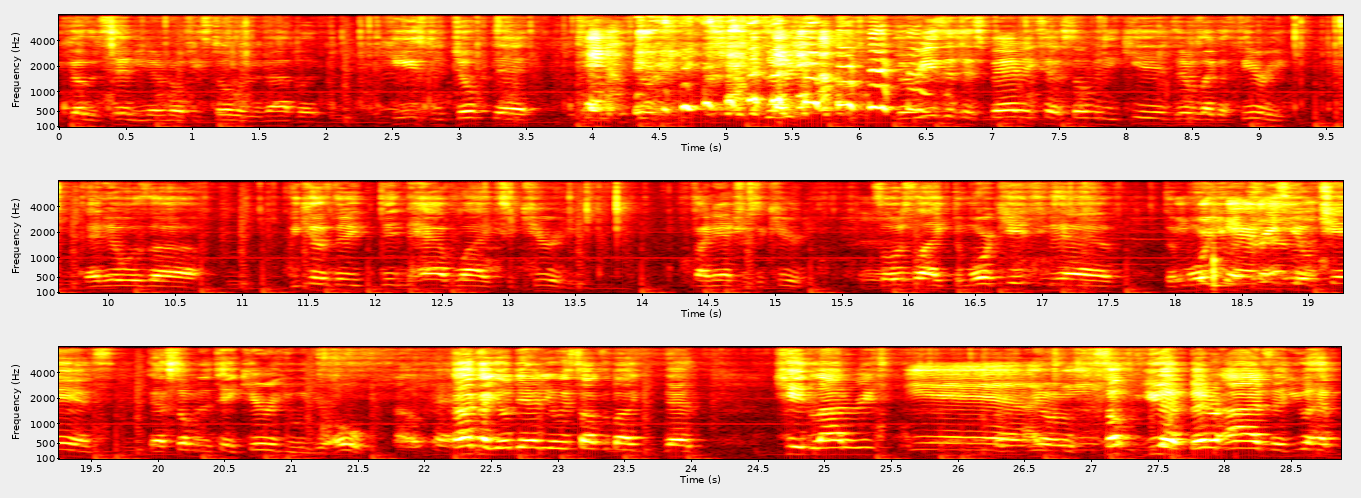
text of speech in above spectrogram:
because it's him, you never know if he stole it or not, but he used to joke that Damn. the, the reason Hispanics have so many kids, there was like a theory that it was uh, because they didn't have like security, financial security. So it's like the more kids you have, the more you increase your chance to have someone to take care of you when you're old. Okay. Kind of like how your daddy always talks about that kid lottery. Yeah. you know, I some you have better odds that you have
